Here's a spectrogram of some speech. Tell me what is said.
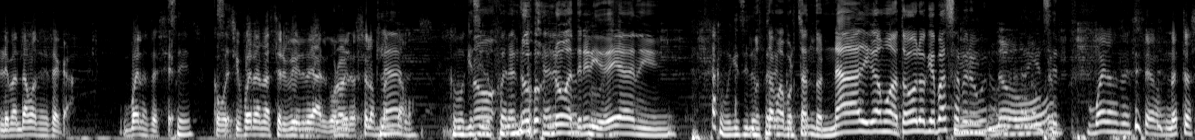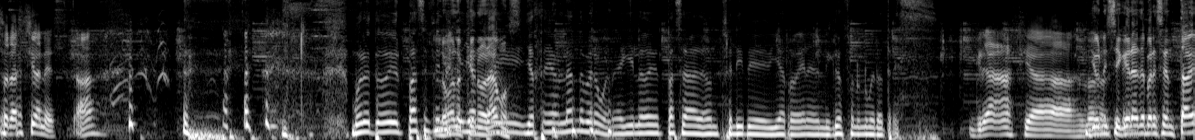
le mandamos desde acá. Buenos deseos. Sí. Como Sí. si fueran a servir de algo, Probable- pero se los Claro, mandamos. como que si no, lo fuera a no, escuchar, no va a tener idea ni. Como que si lo No estamos aportando nada, digamos, a todo lo que pasa, Sí. pero bueno. No, ser. buenos deseos. Nuestras oraciones. ¿ah? Bueno, te doy el pase, Felipe. malo es que ya no estáis- oramos. Ya estáis hablando, pero bueno, aquí lo doy el pase a don Felipe Villarroel en el micrófono número 3. Gracias. Yo ni siquiera te presentaba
